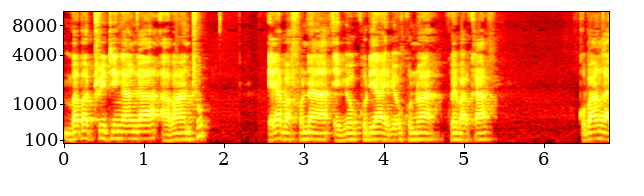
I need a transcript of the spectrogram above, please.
baba treatinga nga abantu era bafuna ebyokulya ebyokunwa kwebaka kubanga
